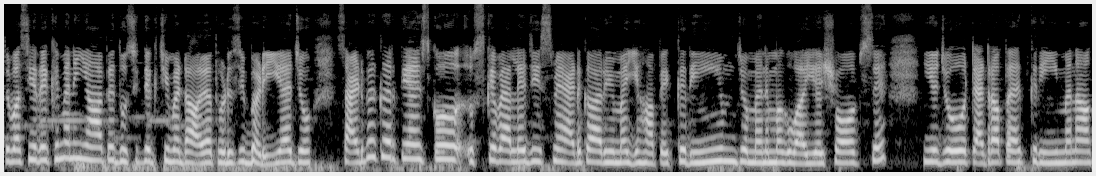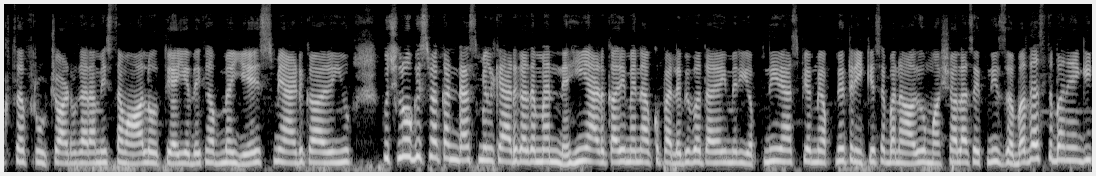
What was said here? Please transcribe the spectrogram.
तो बस ये देखें, मैंने यहाँ पे दूसरी देगची में डाला थोड़ी सी बड़ी है जो साइड पर करते हैं इसको। उसके पहले जी इसमें ऐड कर रही हूँ मैं यहाँ पर क्रीम जो मैंने मंगवाई है शॉप से। ये जो टेट्रा पैक क्रीम है ना, अक्सर फ्रूट चाट वगैरह में इस्तेमाल होती है। ये देखें, अब मैं ये इसमें ऐड कर रही हूँ। कुछ लोग इसमें कंडेंस मिल्क ऐड करते हैं, मैं नहीं ऐड कर रही। मैंने आपको पहले भी बताया मेरी अपनी रेसिपी है, मैं अपने तरीके से बना रही हूँ। माशाल्लाह से इतनी ज़बरदस्त बनेगी।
